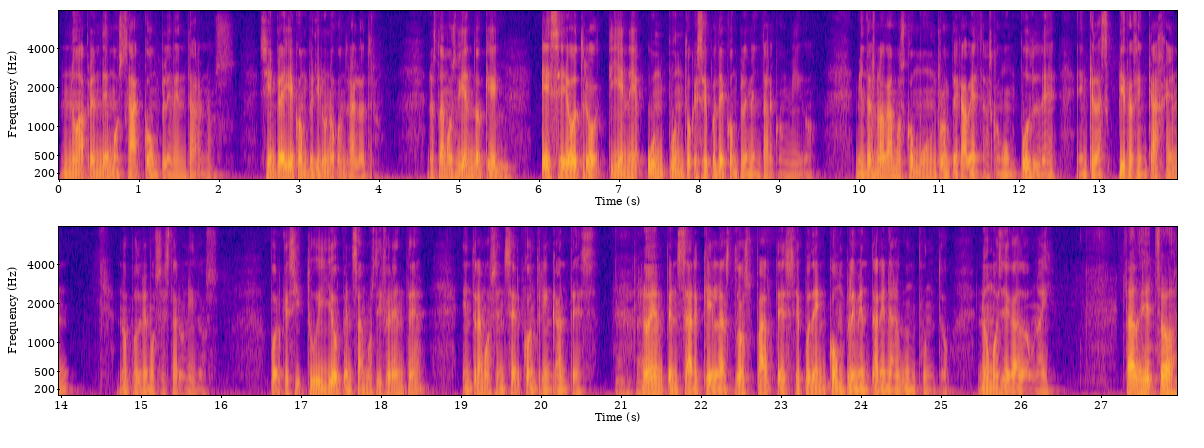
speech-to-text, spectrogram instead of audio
no aprendemos a complementarnos. Siempre hay que competir uno contra el otro. No estamos viendo que mm. ese otro tiene un punto que se puede complementar conmigo. Mientras no hagamos como un rompecabezas, como un puzzle, en que las piezas encajen, no podremos estar unidos porque si tú y yo pensamos diferente, entramos en ser contrincantes. Ah, no en pensar que las dos partes se pueden complementar en algún punto. No hemos llegado aún ahí. Claro, de hecho,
